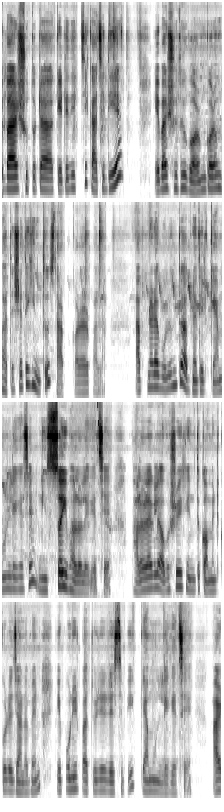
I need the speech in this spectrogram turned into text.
এবার সুতোটা কেটে দিচ্ছি কাছে দিয়ে। এবার শুধু গরম গরম ভাতের সাথে কিন্তু সার্ভ করার পালা। আপনারা বলুন তো, আপনাদের কেমন লেগেছে? নিশ্চয়ই ভালো লেগেছে। ভালো লাগলে অবশ্যই কিন্তু কমেন্ট করে জানাবেন, এই পনির পাতুরির রেসিপি কেমন লেগেছে? আর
